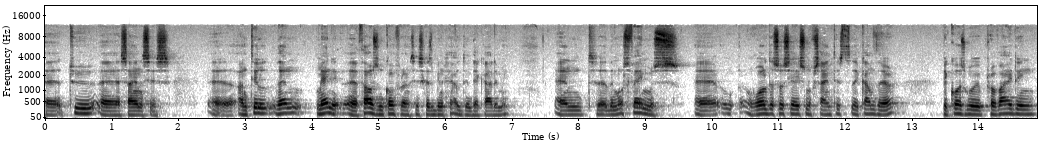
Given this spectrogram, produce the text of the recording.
to uh, sciences. Uh, until then, many uh, thousand conferences has been held in the Academy, and uh, the most famous World Association of Scientists, they come there because we're providing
